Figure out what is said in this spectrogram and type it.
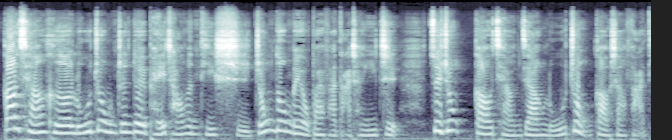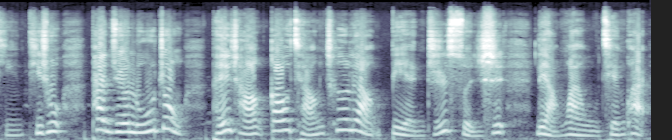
高强和卢仲针对赔偿问题始终都没有办法达成一致，最终高强将卢仲告上法庭，提出判决卢仲赔偿高强车辆贬值损失两万五千块，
